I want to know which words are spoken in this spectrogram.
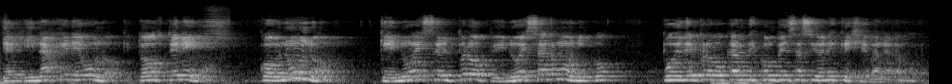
del linaje de uno que todos tenemos con uno que no es el propio y no es armónico, puede provocar descompensaciones que llevan a la muerte.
